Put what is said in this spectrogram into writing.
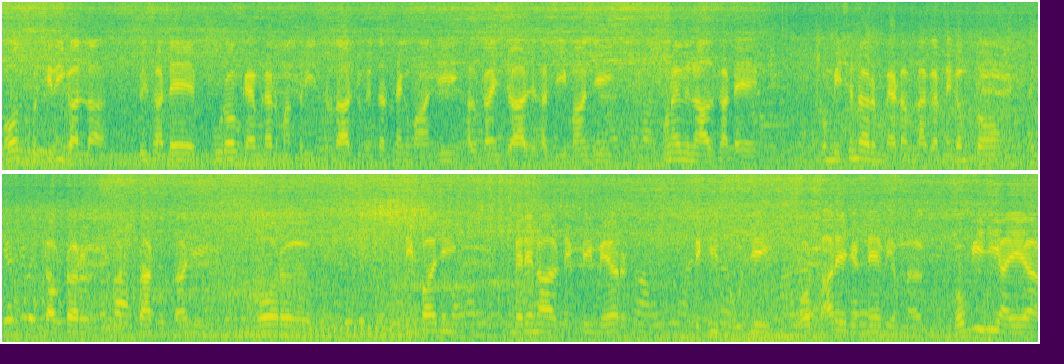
ਬਹੁਤ ਖੁਸ਼ੀ ਦੀ ਗੱਲ ਆ ਵੀ ਸਾਡੇ ਪੂਰਵ ਕੈਬਨਿਟ ਮੰਤਰੀ ਸਰਦਾਰ ਜੋਗਿੰਦਰ ਸਿੰਘ ਮਾਨ ਜੀ, ਹਲਕਾ ਇੰਚਾਰਜ ਹਰਜੀ ਮਾਨ ਜੀ, ਉਹਨਾਂ ਦੇ ਨਾਲ ਸਾਡੇ ਕਮਿਸ਼ਨਰ ਮੈਡਮ ਨਗਰ ਨਿਗਮ ਤੋਂ ਡਾਕਟਰ ਅਰਸ਼ਤਾ ਗੁਪਤਾ ਜੀ ਔਰ ਦੀਪਾ ਜੀ, ਮੇਰੇ ਨਾਲ ਡਿਪਟੀ ਮੇਅਰ ਵਿੱਕੀ ਸੂਰ ਜੀ ਔਰ ਸਾਰੇ ਜਿੰਨੇ ਵੀ ਗੋਗੀ ਜੀ ਆਏ ਆ,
